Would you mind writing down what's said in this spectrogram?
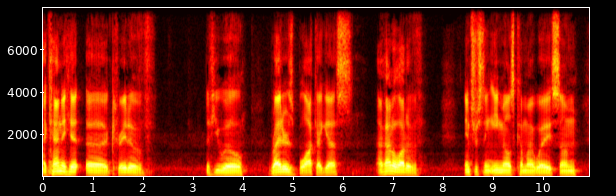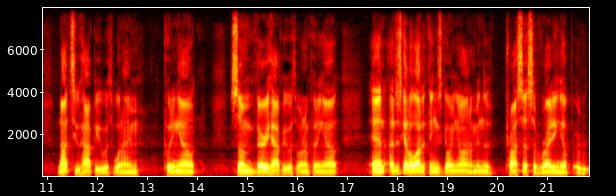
I kind of hit a creative, if you will, writer's block, I guess. I've had a lot of interesting emails come my way, some not too happy with what I'm putting out, some very happy with what I'm putting out. And I just got a lot of things going on. I'm in the process of writing up a,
